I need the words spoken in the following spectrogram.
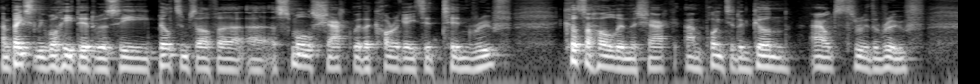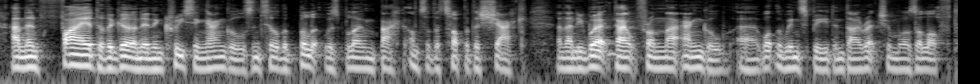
And basically, what he did was he built himself a, a, a small shack with a corrugated tin roof, cut a hole in the shack, and pointed a gun out through the roof. And then fired the gun in increasing angles until the bullet was blown back onto the top of the shack. And then he worked out from that angle uh, what the wind speed and direction was aloft.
